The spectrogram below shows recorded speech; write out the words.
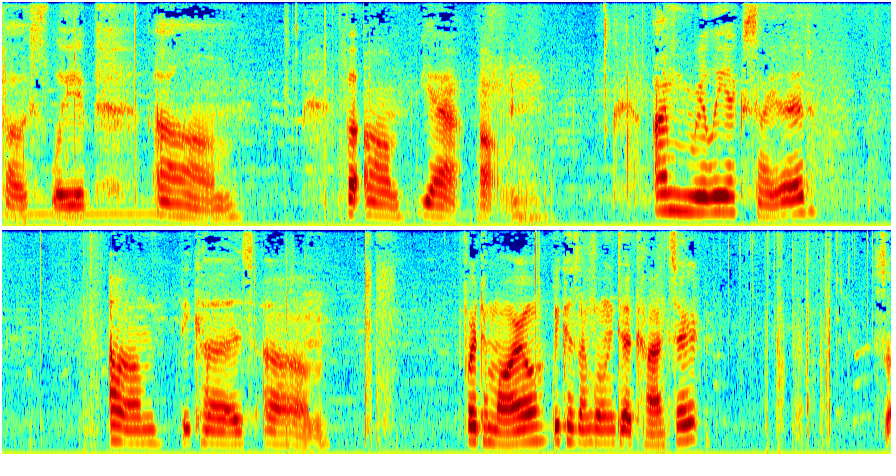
fell asleep. Um, but, um, yeah, um, I'm really excited. Um, because, um, for tomorrow, because I'm going to a concert. So,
